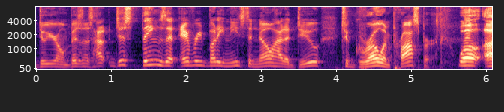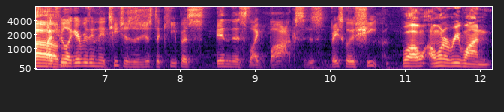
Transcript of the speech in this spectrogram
do your own business, how just things that everybody needs to know how to do to grow and prosper. Well, uh, I feel like everything they teach us is just to keep us in this like box, is basically a sheep. well, I, want to rewind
